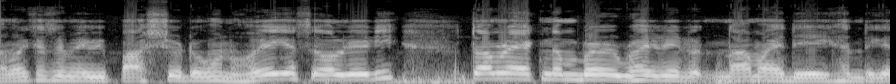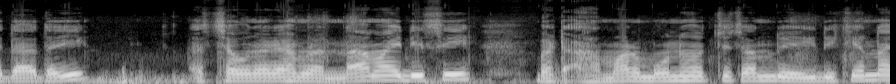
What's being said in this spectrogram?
আমার কাছে মেবি পাঁচশো টোকন হয়ে গেছে অলরেডি তো আমরা এক নম্বর ভাইয়ের নামাই দিই এখান থেকে তাড়াতাড়ি। আচ্ছা ওনারে আমরা নামাই দিছি। বাট আমার মনে হচ্ছে চান্দু, এইদিকে না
